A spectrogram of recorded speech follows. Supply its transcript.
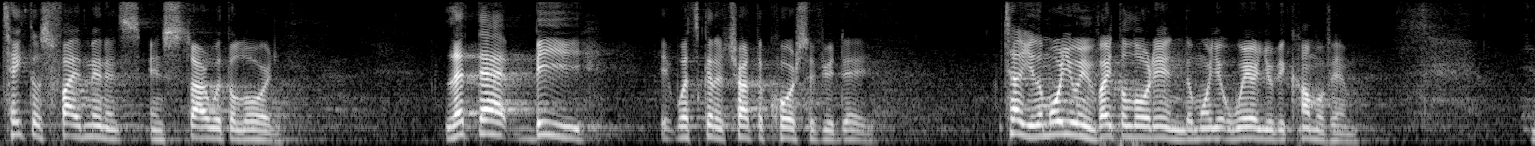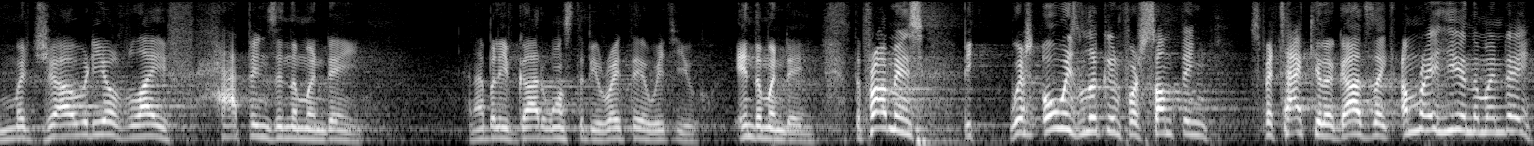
take those five minutes and start with the Lord. Let that be what's going to chart the course of your day. I tell you, the more you invite the Lord in, the more aware you become of Him. Majority of life happens in the mundane. And I believe God wants to be right there with you in the mundane. The problem is, we're always looking for something spectacular. God's like, I'm right here in the mundane.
